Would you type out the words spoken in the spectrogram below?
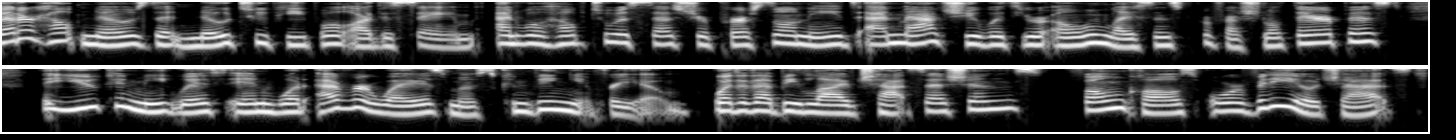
BetterHelp knows that no two people are the same and will help to assess your personal needs and match you with your own licensed professional therapist that you can meet with in whatever way is most convenient for you. Whether that be live chat sessions, phone calls, or video chats,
